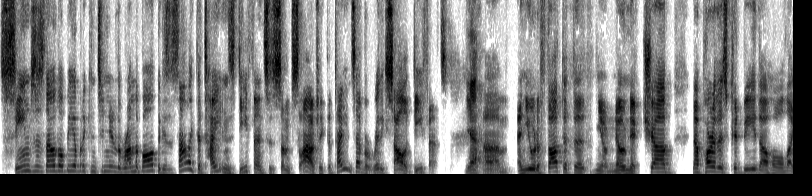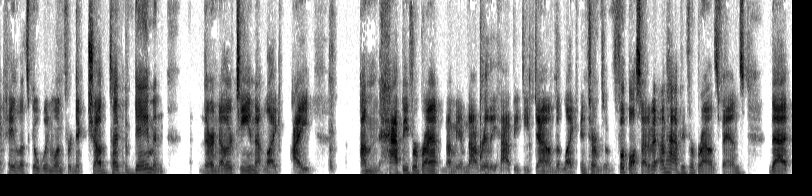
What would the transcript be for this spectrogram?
seems as though they'll be able to continue to run the ball because it's not like the Titans defense is some slouch. Like the Titans have a really solid defense. Yeah. Um, and you would have thought that the, you know, no Nick Chubb. Now, part of this could be the whole like, hey, let's go win one for Nick Chubb type of game. And they're another team that like I I'm happy for Brown. I mean, I'm not really happy deep down, but like in terms of the football side of it, I'm happy for Browns fans that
